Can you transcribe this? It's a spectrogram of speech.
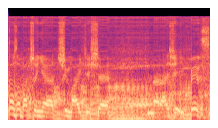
do zobaczenia, trzymajcie się, na razie i pysk.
